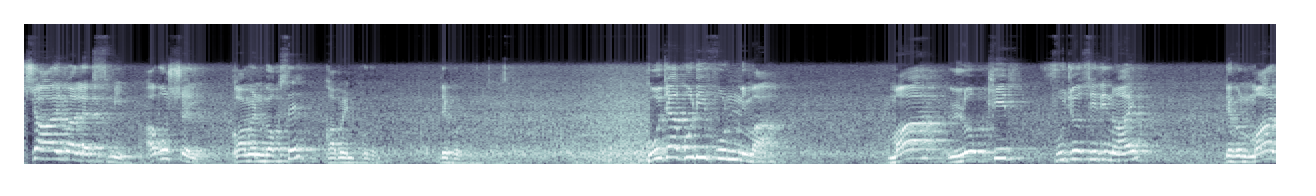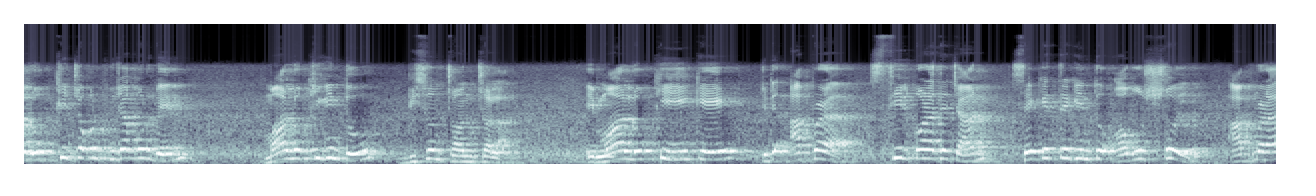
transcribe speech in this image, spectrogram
জয় মা লক্ষ্মী অবশ্যই কমেন্ট বক্সে কমেন্ট করুন। দেখুন। কোজাগরি পূর্ণিমা, মা লক্ষ্মীর পুজো সেদিন হয়। দেখুন, মা লক্ষ্মীর যখন পূজা করবেন, মা লক্ষ্মী কিন্তু ভীষণ চঞ্চলা। এই মা লক্ষ্মীকে যদি আপনারা স্থির করাতে চান, সেক্ষেত্রে কিন্তু অবশ্যই আপনারা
